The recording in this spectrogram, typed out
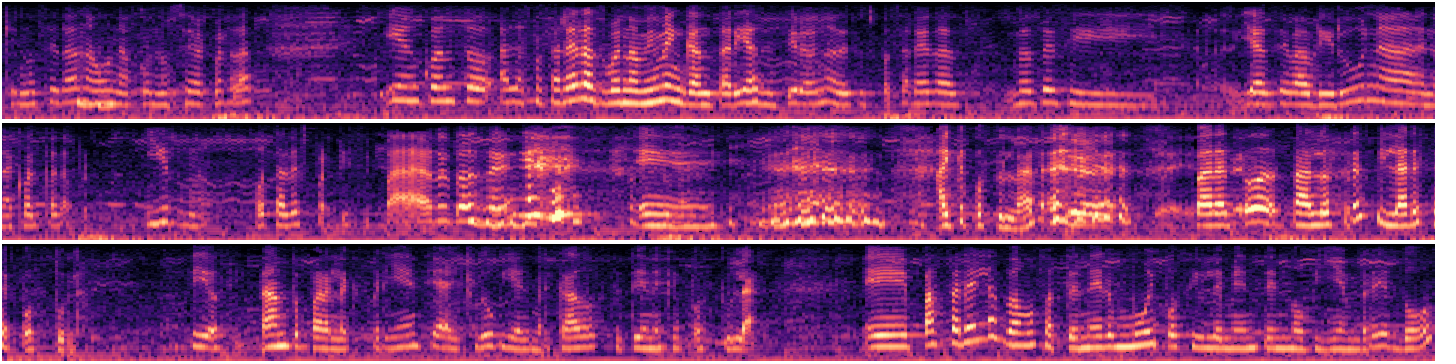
que no se dan aún a conocer, ¿verdad? Y en cuanto a las pasarelas, bueno, a mí me encantaría asistir a una de sus pasarelas. No sé si ya se va a abrir una en la cual pueda ir, ¿no? O tal vez participar, no sé. eh, hay que postular. para, todo, para los tres pilares se postula. Sí o sí, tanto para la experiencia, el club y el mercado se tiene que postular. Eh, pasarelas vamos a tener muy posiblemente en noviembre, dos,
